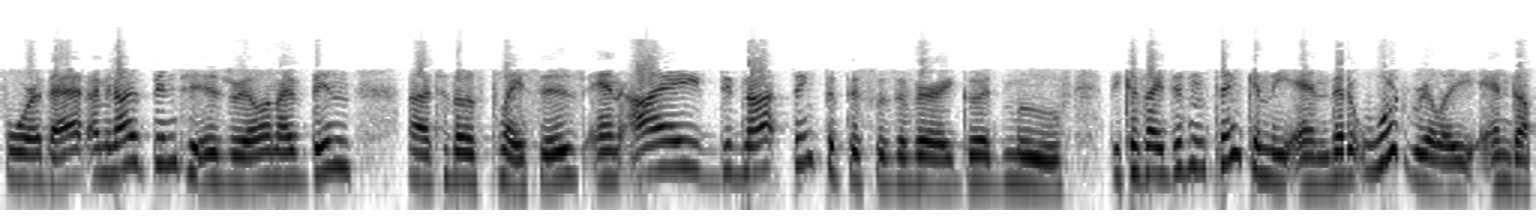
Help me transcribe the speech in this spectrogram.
for that. I mean, I've been to Israel and I've been uh, to those places, and I did not think that this was a very good move because I didn't think in the end that it would really end up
